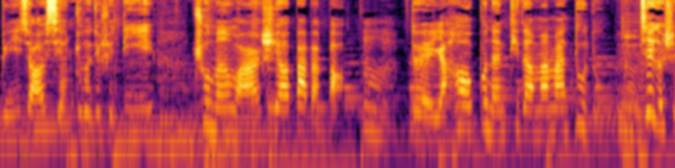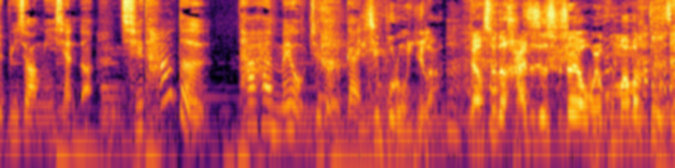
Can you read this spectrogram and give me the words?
比较显著的，就是第一，出门玩是要爸爸抱，嗯，对，然后不能踢到妈妈肚肚，嗯这个是比较明显的。其他的他还没有这个概念。已经不容易了，两岁的孩子就是说要维护妈妈的肚子，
